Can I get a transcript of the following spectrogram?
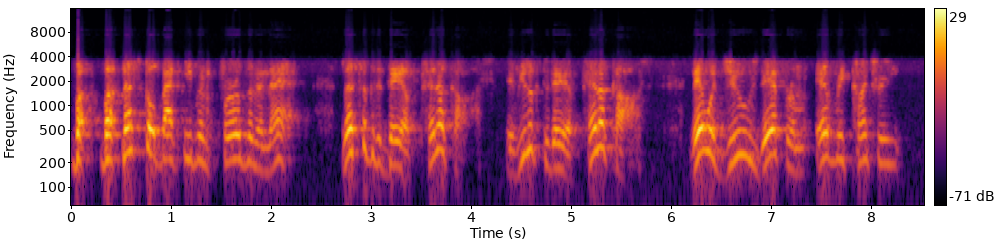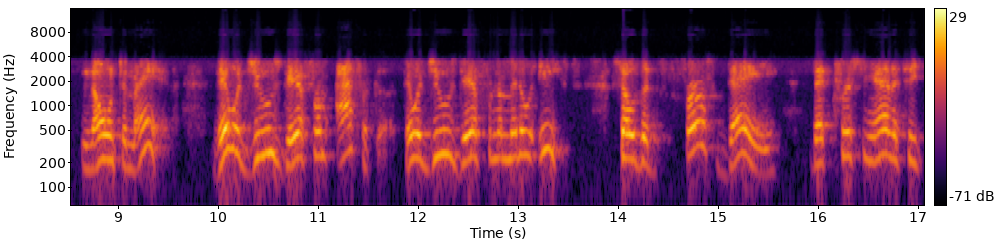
But but let's go back even further than that. Let's look at the day of Pentecost. If you look at the day of Pentecost, there were Jews there from every country known to man. There were Jews there from Africa. There were Jews there from the Middle East. So the first day that Christianity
